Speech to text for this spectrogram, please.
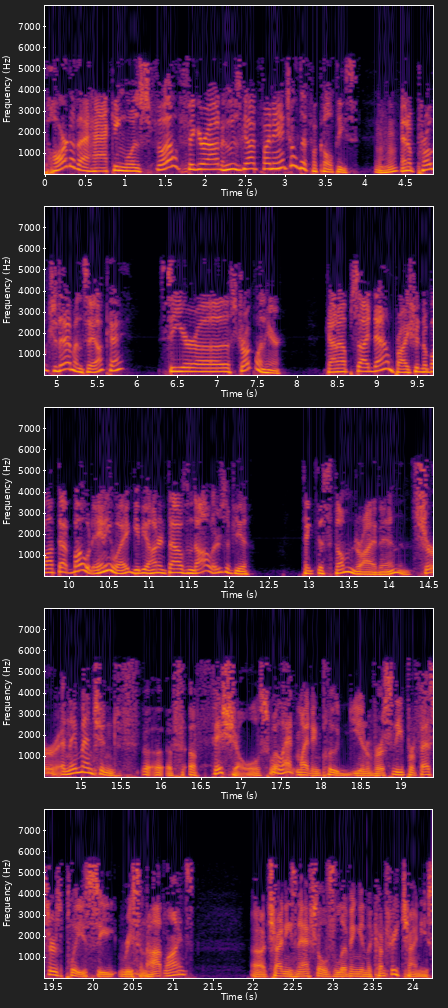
part of the hacking was, well, figure out who's got financial difficulties mm-hmm. and approach them and say, okay, see you're uh, struggling here. Kind of upside down. Probably shouldn't have bought that boat. Anyway, give you a $100,000 if you take this thumb drive in. Sure. And they mentioned f- uh, officials. Well, that might include university professors. Please see recent hotlines. Uh, Chinese nationals living in the country, Chinese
